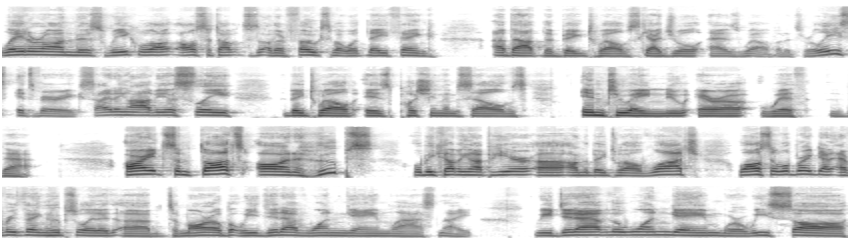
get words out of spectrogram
later on this week. We'll also talk to other folks about what they think about the Big 12 schedule as well. But it's released. It's very exciting, obviously. The Big 12 is pushing themselves into a new era with that. All right, some thoughts on hoops will be coming up here uh, on the Big 12 Watch. We'll also we'll break down everything hoops related uh, tomorrow, but we did have one game last night. We did have the one game where we saw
